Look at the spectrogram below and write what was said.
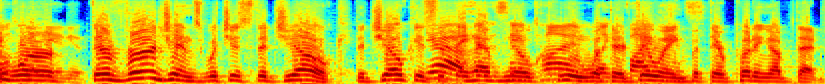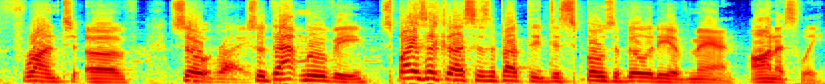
They the were of- they're virgins, which is the joke. The joke is Yeah, that they have the no time, clue what like, they're doing, minutes- but they're putting up that front of so Right. so that movie Spies Like Us is about the disposability of man, honestly.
